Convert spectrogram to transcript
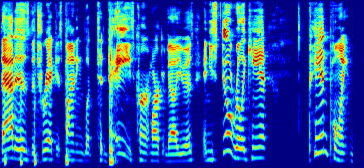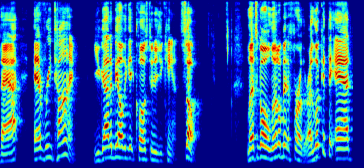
That is the trick is finding what today's current market value is and you still really can't pinpoint that every time. You got to be able to get close to it as you can. So, let's go a little bit further. I look at the ad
